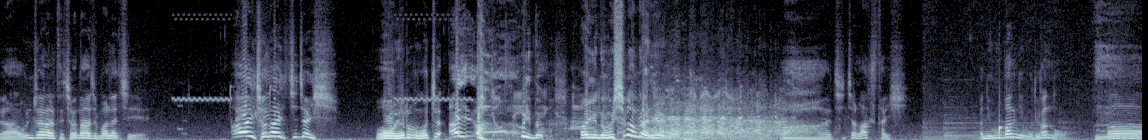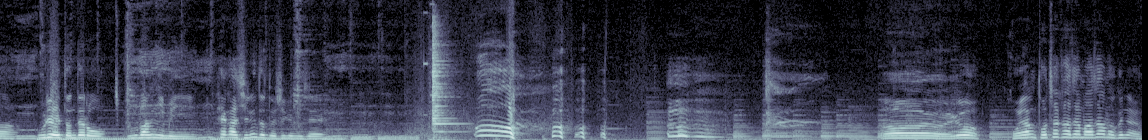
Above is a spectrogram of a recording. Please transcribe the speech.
야 운전할 때 전화하지 말랬지? 아이 전화 진짜 이씨. 어 여러분 어째 아이 어, 이거, 아 이거 너무 심한 거 아니야 이거? 와 진짜 락스타 이씨. 아니 우방님 어디 갔노? 아 우려했던 대로 우방님이 해가 지는데도 지금 이제. 어! 아유 이거 고향 도착하자마자 뭐 그냥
